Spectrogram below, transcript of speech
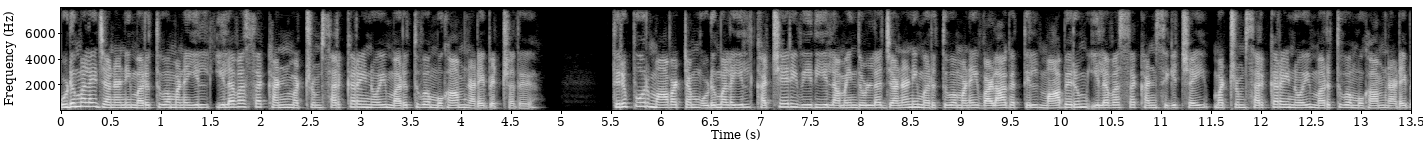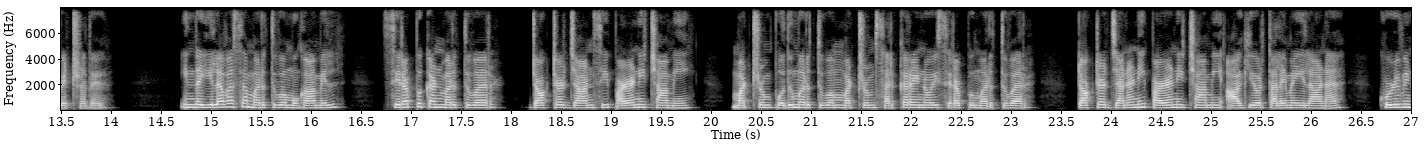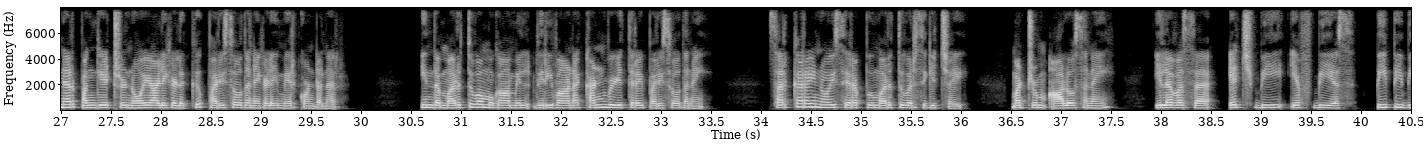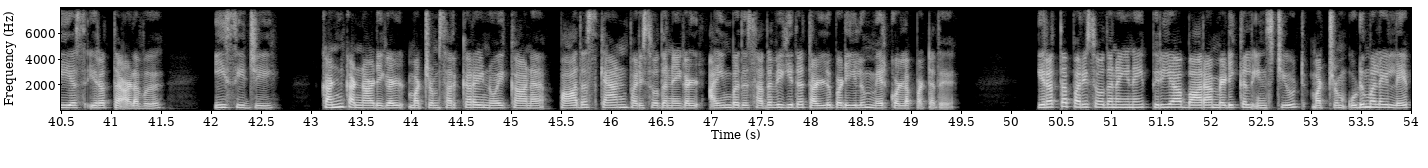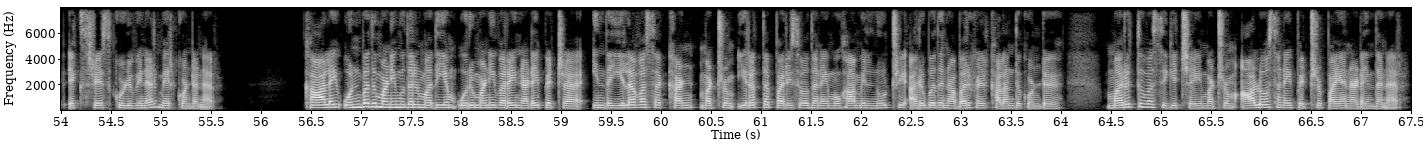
உடுமலை ஜனனி மருத்துவமனையில் இலவச கண் மற்றும் சர்க்கரை நோய் மருத்துவ முகாம் நடைபெற்றது. திருப்பூர் மாவட்டம் உடுமலையில் கச்சேரி வீதியில் அமைந்துள்ள ஜனனி மருத்துவமனை வளாகத்தில் மாபெரும் இலவச கண் சிகிச்சை மற்றும் சர்க்கரை நோய் மருத்துவ முகாம் நடைபெற்றது. இந்த இலவச மருத்துவ முகாமில் சிறப்பு கண் மருத்துவர் டாக்டர் ஜான்சி பழனிசாமி மற்றும் பொது மருத்துவம் மற்றும் சர்க்கரை நோய் சிறப்பு மருத்துவர் டாக்டர் ஜனனி பழனிசாமி ஆகியோர் தலைமையிலான குழுவினர் பங்கேற்று நோயாளிகளுக்கு பரிசோதனைகளை மேற்கொண்டனர். இந்த மருத்துவ முகாமில் விரிவான கண் விழித்திரை பரிசோதனை சர்க்கரை நோய் சிறப்பு மருத்துவர் சிகிச்சை மற்றும் ஆலோசனை இலவச HbFBS பிபிபிஎஸ் இரத்த அளவு இசிஜி கண் கண்ணாடிகள் மற்றும் சர்க்கரை நோய்க்கான பாத ஸ்கேன் பரிசோதனைகள் ஐம்பது சதவிகித தள்ளுபடியிலும் மேற்கொள்ளப்பட்டது. இரத்த பரிசோதனையினை பிரியா பாரா மெடிக்கல் இன்ஸ்டிடியூட் மற்றும் உடுமலை லேப் எக்ஸ்ரேஸ் குழுவினர் மேற்கொண்டனர். காலை ஒன்பது மணி முதல் மதியம் ஒரு மணி வரை நடைபெற்ற இந்த இலவச கண் மற்றும் இரத்த பரிசோதனை முகாமில் நூற்றி அறுபது நபர்கள் கலந்து கொண்டு மருத்துவ சிகிச்சை மற்றும் ஆலோசனை பெற்று பயனடைந்தனர்.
